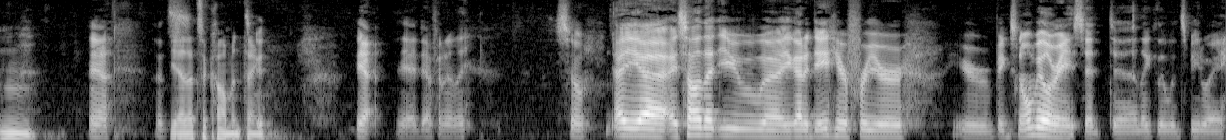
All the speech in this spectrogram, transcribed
Mm, yeah, that's, yeah, that's a common thing. good. yeah, yeah, definitely. So I uh, I saw that you uh, you got a date here for your your big snowmobile race at uh, Lake of the Speedway.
